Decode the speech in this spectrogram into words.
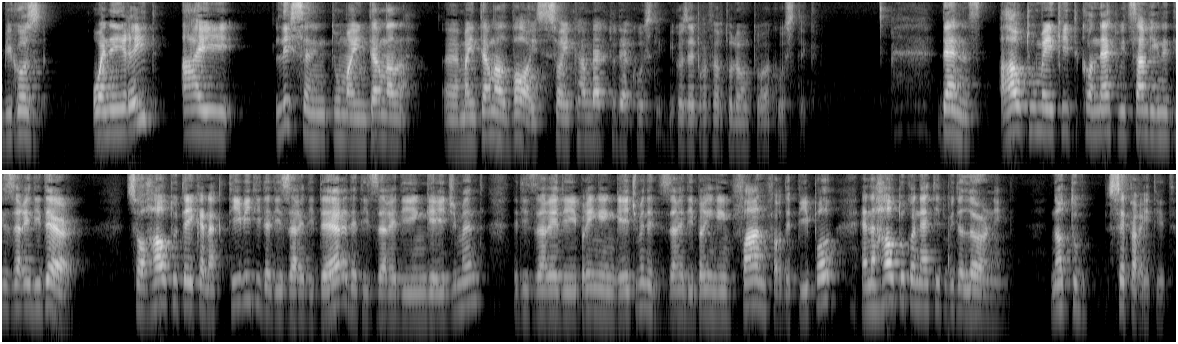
Because when I read, I listen to my internal, uh, my internal voice, so I come back to the acoustic because I prefer to learn to acoustic. Then, how to make it connect with something that is already there. So how to take an activity that is already there, that is already engagement, that is already bringing engagement, that is already bringing fun for the people, and how to connect it with the learning, not to separate it.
